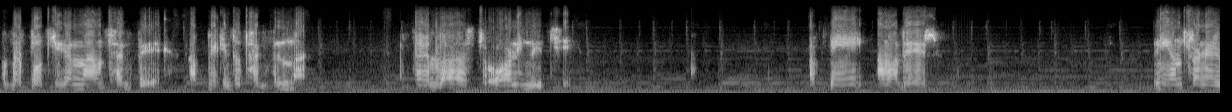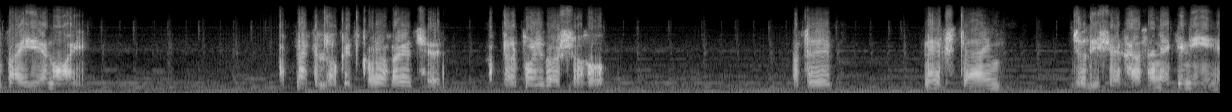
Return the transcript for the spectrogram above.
আপনার পত্রিকার নাম থাকবে, আপনি কিন্তু থাকবেন না। আপনাকে লাস্ট ওয়ার্নিং দিচ্ছি। আপনি আমাদের নিয়ন্ত্রণের বাইরে নয়। আপনাকে লকেট করা হয়েছে, আপনার পরিবার সহ অতএব নেক্সট টাইম যদি শেখ হাসিনাকে নিয়ে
